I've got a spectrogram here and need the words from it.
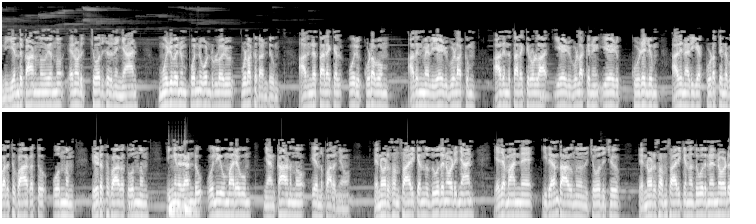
നീ എന്ത് കാണുന്നു എന്ന് എന്നോട് ചോദിച്ചതിന് ഞാൻ മുഴുവനും പൊന്നുകൊണ്ടുള്ളൊരു വിളക്ക് തണ്ടും അതിന്റെ തലയ്ക്കൽ ഒരു കുടവും അതിന്മേൽ ഏഴ് വിളക്കും അതിന്റെ തലയ്ക്കിലുള്ള ഏഴ് വിളക്കിന് ഏഴ് കുഴലും അതിനരികെ കുടത്തിന്റെ വലത്തുഭാഗത്ത് ഒന്നും ഇടത്തുഭാഗത്ത് ഒന്നും ഇങ്ങനെ രണ്ടു ഒലിയുമരവും ഞാൻ കാണുന്നു എന്ന് പറഞ്ഞു. എന്നോട് സംസാരിക്കുന്ന ദൂതനോട് ഞാൻ യജമാനെ ഇതെന്താകുന്നു എന്ന് ചോദിച്ചു. എന്നോട് സംസാരിക്കുന്ന ദൂതൻ എന്നോട്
